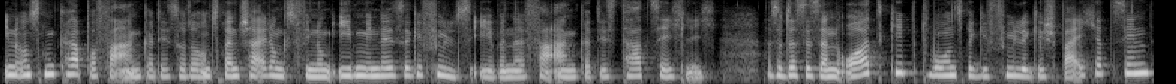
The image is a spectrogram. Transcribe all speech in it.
in unserem Körper verankert ist oder unsere Entscheidungsfindung eben in dieser Gefühlsebene verankert ist tatsächlich. Also dass es einen Ort gibt, wo unsere Gefühle gespeichert sind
